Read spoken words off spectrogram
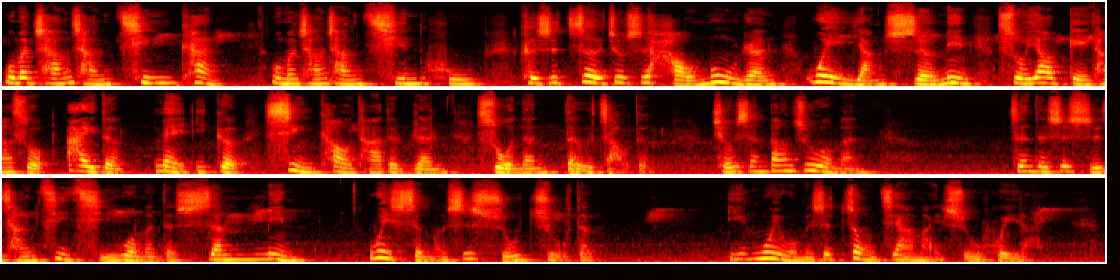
我们常常轻看，我们常常轻忽。可是这就是好牧人喂养舍命所要给他所爱的每一个信靠他的人所能得着的。求神帮助我们，真的是时常记起我们的生命为什么是属主的。因为我们是重价买赎回来，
